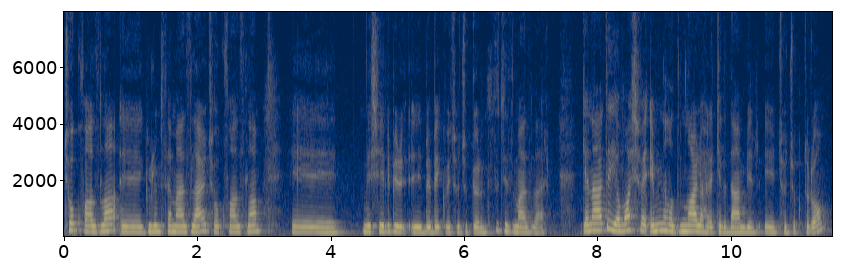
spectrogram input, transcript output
çok fazla e, gülümsemezler, çok fazla e, neşeli bir e, bebek ve çocuk görüntüsü çizmezler. Genelde yavaş ve emin adımlarla hareket eden bir e, çocuktur o.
